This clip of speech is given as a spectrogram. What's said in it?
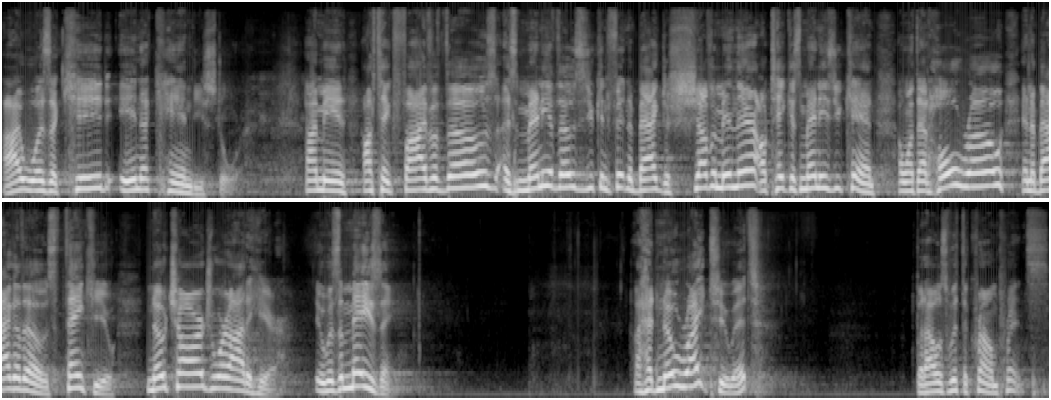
I was a kid in a candy store. I mean, I'll take five of those, as many of those as you can fit in a bag, just shove them in there. I'll take as many as you can. I want that whole row and a bag of those. Thank you. No charge, we're out of here. It was amazing. I had no right to it, but I was with the crown prince.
